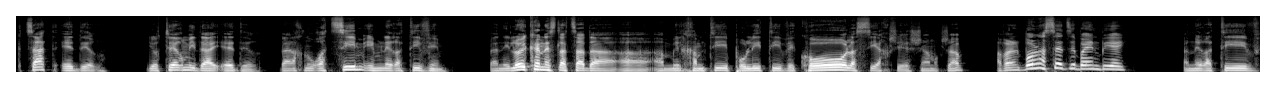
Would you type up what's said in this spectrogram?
קצת עדר. יותר מדי עדר. ואנחנו רצים עם נרטיבים. ואני לא אכנס לצד המלחמתי, פוליטי וכל השיח שיש שם עכשיו, אבל בואו נעשה את זה ב-NBA. הנרטיב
